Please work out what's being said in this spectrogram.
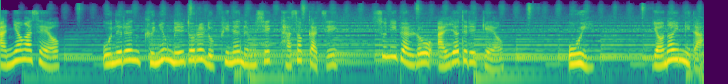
안녕하세요. 오늘은 근육 밀도를 높이는 음식 5가지 순위별로 알려드릴게요. 5위. 연어입니다.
